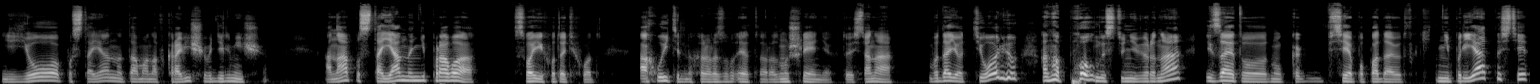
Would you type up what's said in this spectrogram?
Ее постоянно там, она в кровище в дерьмище. Она постоянно не права в своих вот этих вот охуительных раз- это, размышлениях. То есть она выдает теорию, она полностью неверна, из-за этого, ну, как все попадают в какие-то неприятности,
